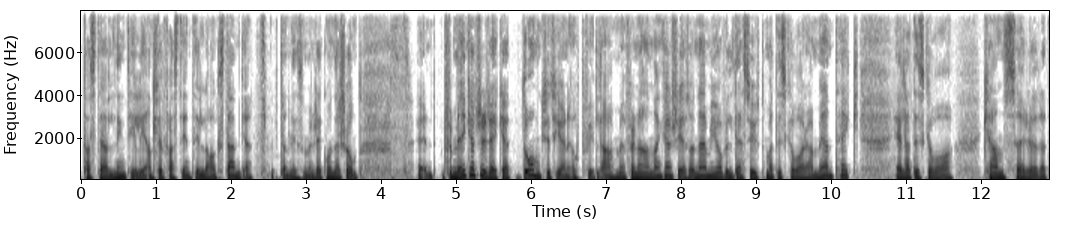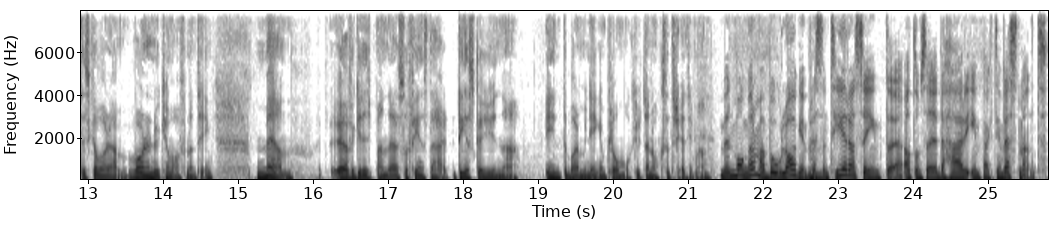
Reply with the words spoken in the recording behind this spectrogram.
ta ställning till egentligen, fast det inte är lagstadgat, utan det är som en rekommendation. Eh, för mig kanske det räcker att de kriterierna är uppfyllda, men för en annan kanske det är så, nej men jag vill dessutom att det ska vara medtech, eller att det ska vara cancer, eller att det ska vara vad det nu kan vara för någonting. Men övergripande så finns det här, det ska gynna inte bara min egen plånbok utan också tredje man. Men många av de här Mm. bolagen presenterar sig inte att de säger det här är impact investment.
